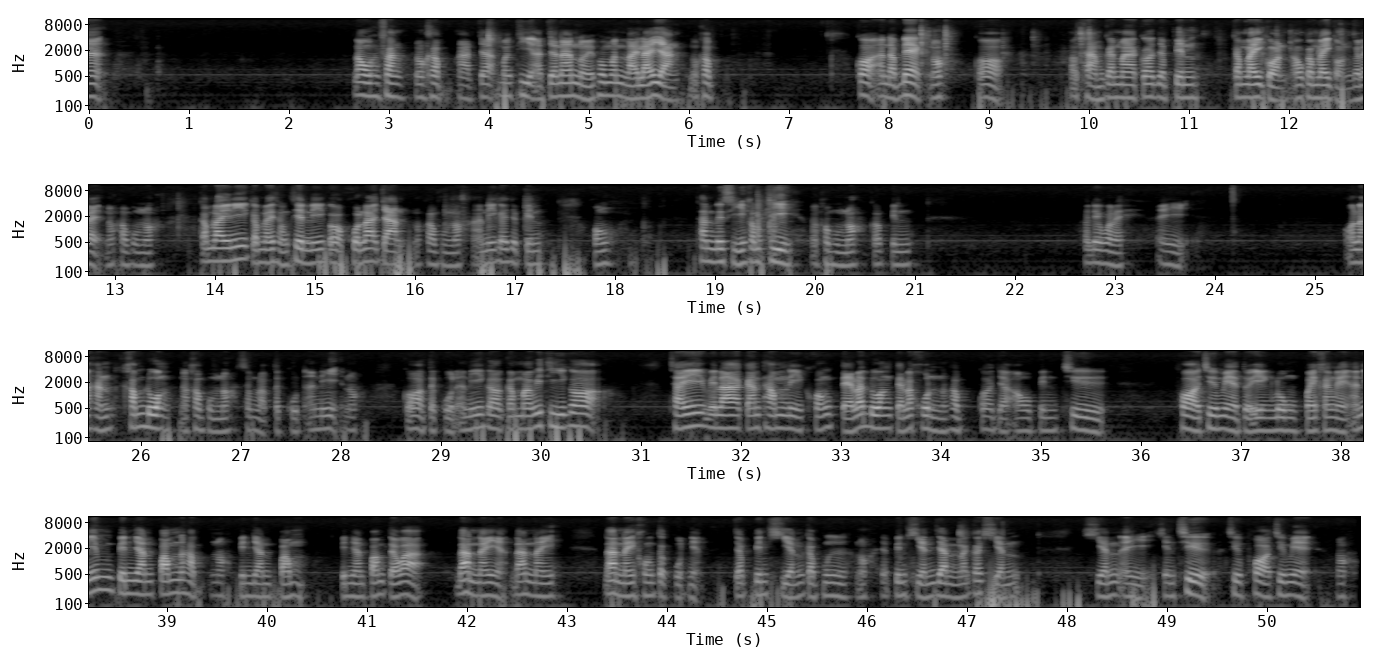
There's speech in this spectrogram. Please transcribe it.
เล่าให้ฟังนะครับอาจจะบางทีอาจจะนานหน่อยเพราะมันหลายๆอย่างนะครับ ก็อันดับแรกเนาะก็เขาถามกันมาก็จะเป็นกำไรก่อนเอากำไรก่อนก็ได้นะครับผมเนาะกำไรนี้กำไรสองเส้นนี้ก็คนละอาจานนะครับผมเนาะอันนี้ก็จะเป็น ของท่านฤาษีคัมภีร์นะครับผมเนาะก็เป็นเขาเรียกว่าอะไรไออรหันต์คำดวงนะครับผมเนาะสำหรับตะกรุดอันนี้เนาะก็ตะกรุดอันนี้ก็กรรมวิธีก็ใช้เวลาการทำนี่ของแต่ละดวงแต่ละคนนะครับ ก็จะเอาเป็นชื่อพ่อชื่อแม่ตัวเองลงไปข้างใน อันนี้มันเป็นยันปั๊มนะครับเนาะเป็นยันปั๊มเป็นยันปั๊มแต่ว่าด้านในอะด้านในด้านในของตะกรุดเนี่ย จะเป็นเขียนกับมือเนาะจะเป็นเขียนยันแล้วก็เขียนเขียนไอเขียนชื่อชื่อพ่อชื่อแม่เนาะ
